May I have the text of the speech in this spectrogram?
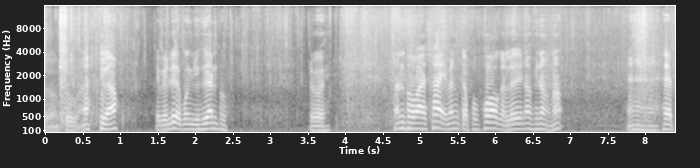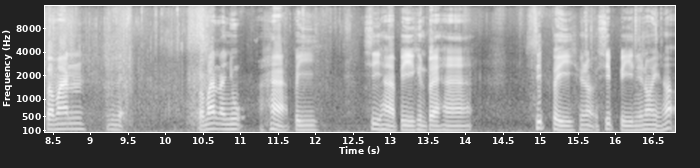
สองตัวอะเถื่อเอาจะไปเลือกบางอยู่เพื่อนผู้เลยมันเพราะว่าใช่มันกับพ่อๆกันเลยเนาะพี่น้องเนาะอ่าใช่ประมาณนี่แหละประมาณอายุห้าปีสี่ห้าปีขึ้นไปห้าสิบปีพี่น้องสิบปีน้อยๆเนาะ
